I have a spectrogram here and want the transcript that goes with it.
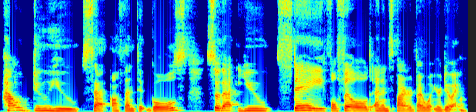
how do you set authentic goals so that you stay fulfilled and inspired by what you're doing.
